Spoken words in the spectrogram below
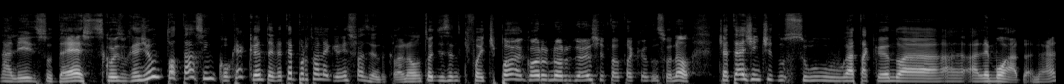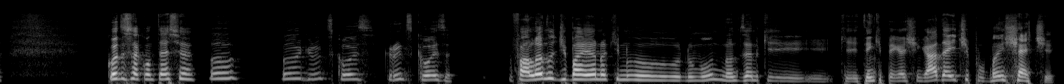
ali, sudeste, as coisas, região total, assim, qualquer canto, teve até Porto Alegrense fazendo, claro, não tô dizendo que foi tipo, ah, agora o Nordeste tá atacando o Sul, não, tinha até gente do Sul atacando a, a, Lemoada, né? Quando isso acontece, é, ah, ah, grandes coisas, grandes coisas. Falando de baiano aqui no, no mundo, não dizendo que, que tem que pegar xingada, aí tipo, manchete,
